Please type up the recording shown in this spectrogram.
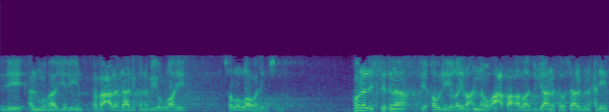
للمهاجرين. ففعل ذلك نبي الله صلى الله عليه وسلم. هنا الاستثناء في قوله غير أنه أعطى أبا دجانة وسالم بن حنيف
